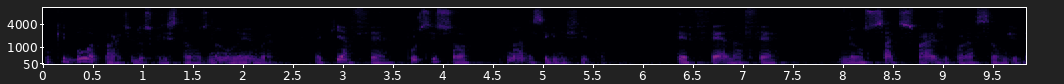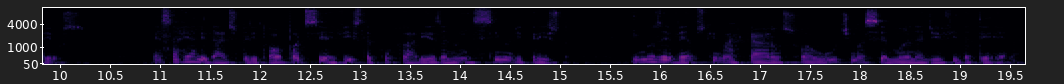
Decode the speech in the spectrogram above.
O que boa parte dos cristãos não lembra é que a fé, por si só, nada significa. Ter fé na fé não satisfaz o coração de Deus. Essa realidade espiritual pode ser vista com clareza no ensino de Cristo e nos eventos que marcaram sua última semana de vida terrena.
